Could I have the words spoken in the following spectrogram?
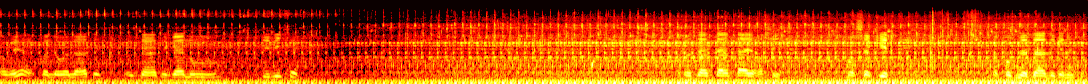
O kaya, palawala natin. Huwag natin ganong linisan. Madandaan tayo kasi masakit kapag nadali ka nito.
